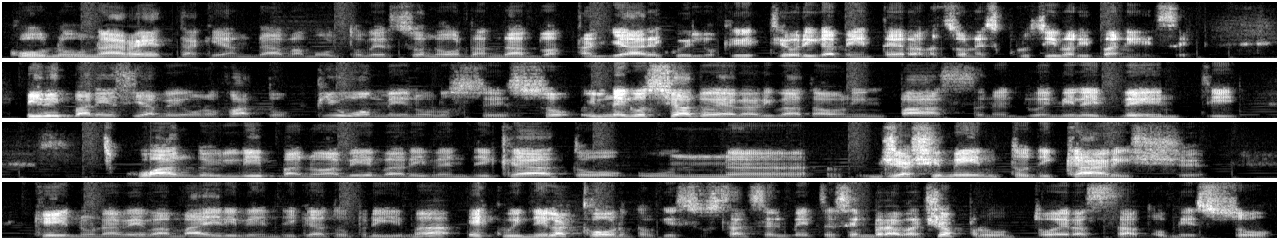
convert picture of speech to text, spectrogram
con una retta che andava molto verso nord, andando a tagliare quello che teoricamente era la zona esclusiva libanese. I libanesi avevano fatto più o meno lo stesso, il negoziato era arrivato a un impasse nel 2020 quando il Libano aveva rivendicato un uh, giacimento di Karish che non aveva mai rivendicato prima e quindi l'accordo che sostanzialmente sembrava già pronto era stato messo,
